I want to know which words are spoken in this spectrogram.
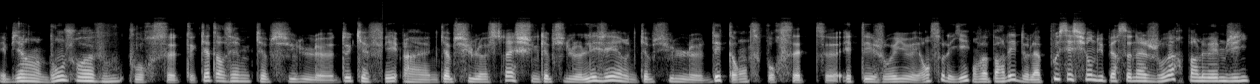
Eh bien, bonjour à vous pour cette quatorzième capsule de café, euh, une capsule fraîche, une capsule légère, une capsule détente pour cet euh, été joyeux et ensoleillé. On va parler de la possession du personnage joueur par le MJ.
